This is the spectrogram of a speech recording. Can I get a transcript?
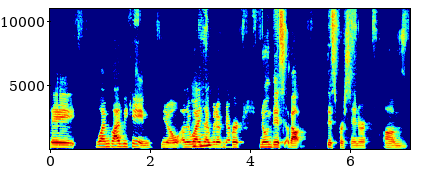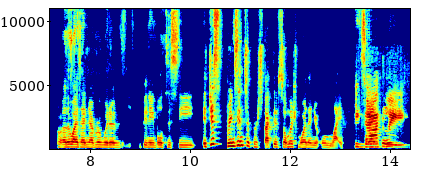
say, Well, I'm glad we came, you know, otherwise mm-hmm. I would have never known this about this person or um or otherwise I never would have been able to see it just brings into perspective so much more than your own life. Exactly.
